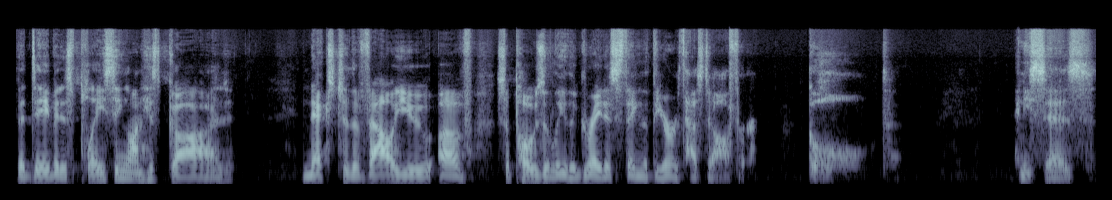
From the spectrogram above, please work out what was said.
that David is placing on his God? Next to the value of supposedly the greatest thing that the earth has to offer gold. And he says,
